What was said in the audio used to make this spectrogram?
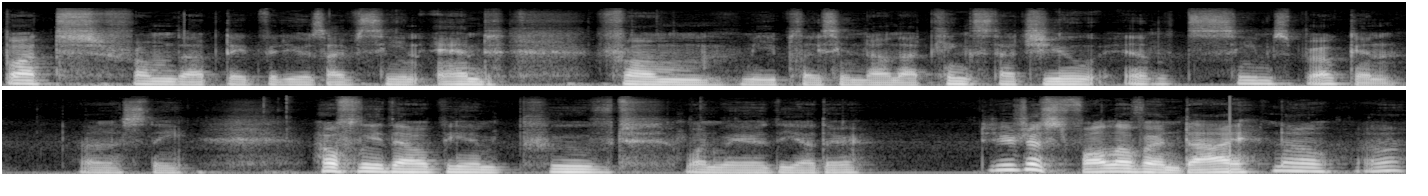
but from the update videos I've seen and from me placing down that king statue, it seems broken, honestly. Hopefully that'll be improved one way or the other. Did you just fall over and die? No. Oh,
